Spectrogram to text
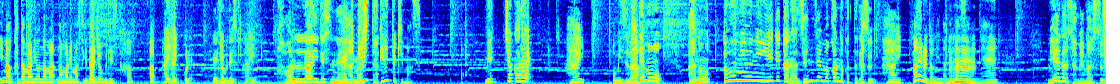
今塊を生生れますけど大丈夫ですか？あはいはいこれ。大丈夫です。はい。辛いですね。きました。ピリッときます。めっちゃ辛い。はい。お水は。でもあの豆乳に入れてたら全然分かんなかったです。はい。マイルドになりますよね、うん目が覚めます。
